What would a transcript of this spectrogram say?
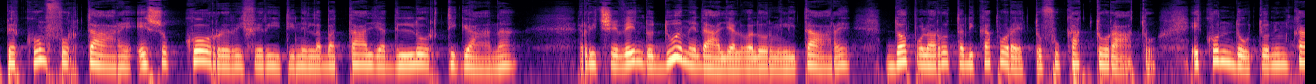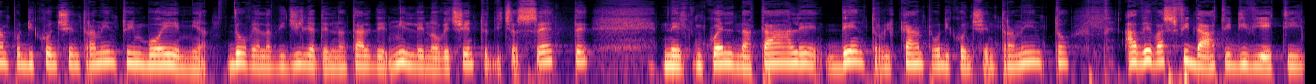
per confortare e soccorrere i feriti nella battaglia dell'Ortigana, ricevendo due medaglie al valor militare, dopo la rotta di Caporetto fu catturato e condotto in un campo di concentramento in Boemia, dove alla vigilia del Natale del 1917, nel, in quel Natale, dentro il campo di concentramento, aveva sfidato i divieti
